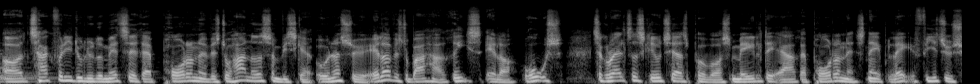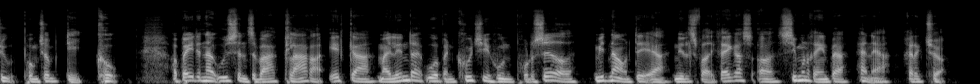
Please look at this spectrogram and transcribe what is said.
Og tak fordi du lyttede med til reporterne. Hvis du har noget, som vi skal undersøge, eller hvis du bare har ris eller ros, så kan du altid skrive til os på vores mail. Det er reporterne 247dk Og bag den her udsendelse var Clara Edgar Majlinda Urban Kucci, hun producerede. Mit navn det er Niels Frederik Rikkers, og Simon Renberg, han er redaktør.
